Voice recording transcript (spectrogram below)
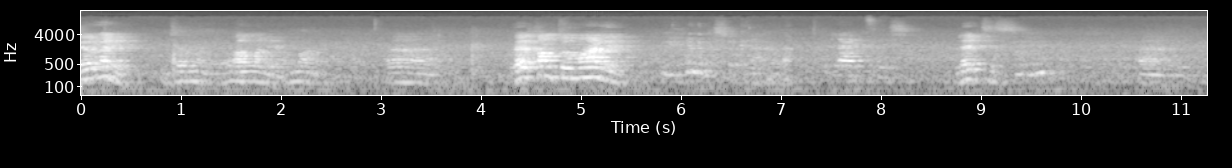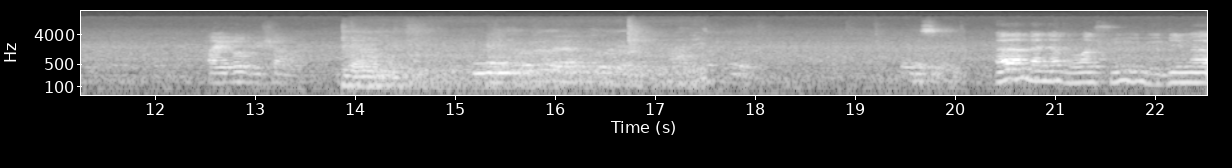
جرمانيا جرمانيا المانيا المانيا ويلكم تو مارلين شكرا لايبسيش لايبسيش اي لوف ان شاء الله آمن الرسول بما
